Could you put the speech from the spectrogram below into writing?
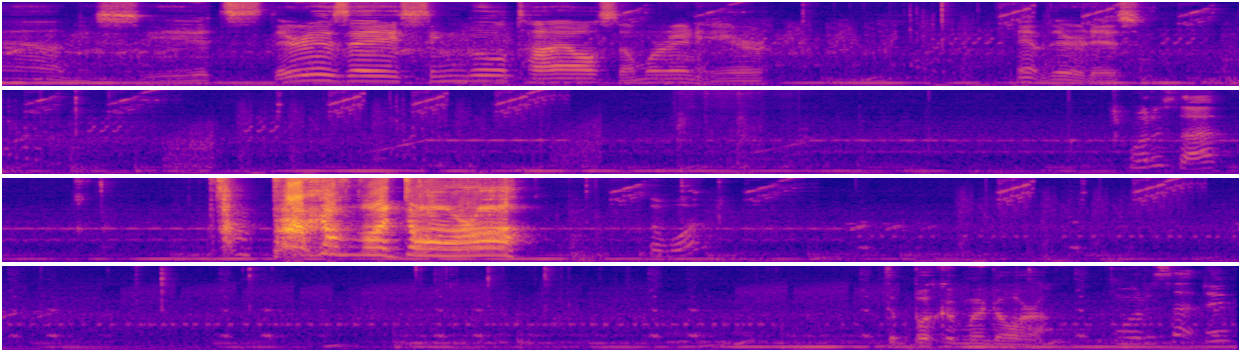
Ah, let me see. It's there is a single tile somewhere in here. Yep, there it is. What is that? The Back of Mudora! The what? The Book of Mudora. What does that do?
